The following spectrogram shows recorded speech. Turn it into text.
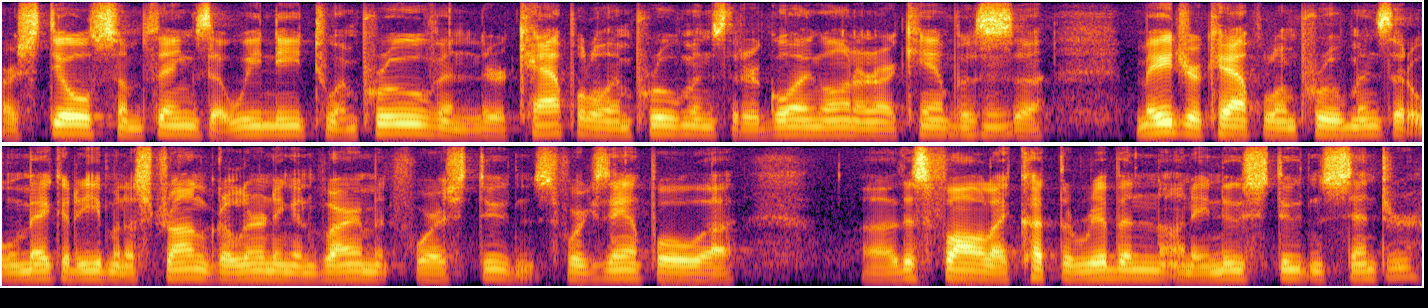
are still some things that we need to improve, and there are capital improvements that are going on on our campus. Mm -hmm. major capital improvements that will make it even a stronger learning environment for our students. For example, uh, uh, this fall, I cut the ribbon on a new student center,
